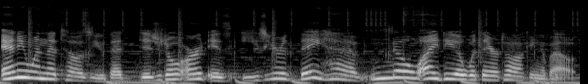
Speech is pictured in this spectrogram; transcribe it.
Anyone that tells you that digital art is easier, they have no idea what they're talking about.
